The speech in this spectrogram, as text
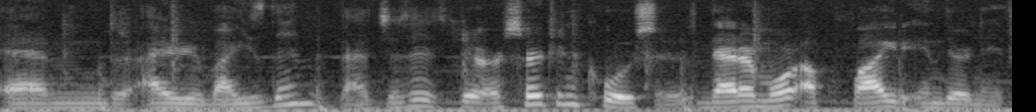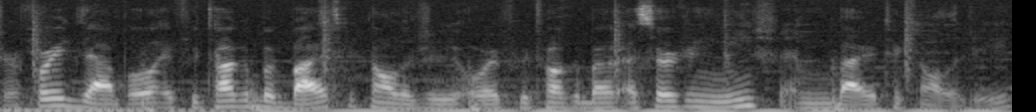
and I revise them. That's just it. There are certain courses that are more applied in their nature. For example, if you talk about biotechnology or if you talk about a certain niche in biotechnology,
